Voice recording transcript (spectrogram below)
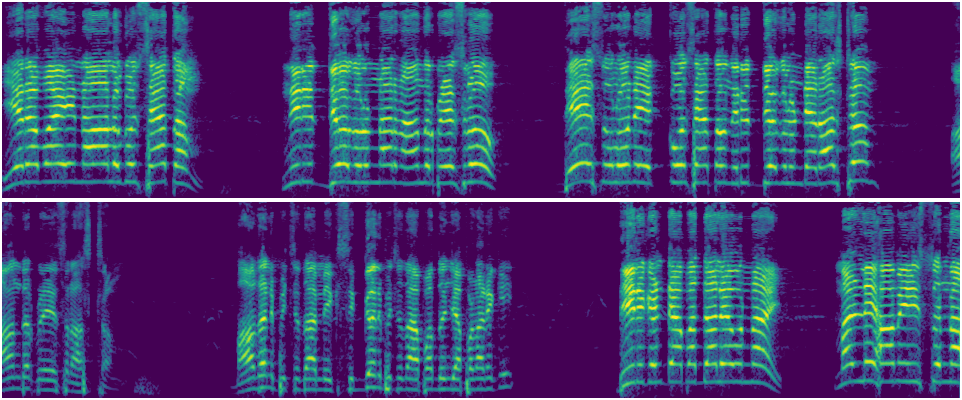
ఇరవై నాలుగు శాతం నిరుద్యోగులు ఉన్నారని ఆంధ్రప్రదేశ్లో దేశంలోనే ఎక్కువ శాతం నిరుద్యోగులు ఉండే రాష్ట్రం ఆంధ్రప్రదేశ్ రాష్ట్రం. బాధ అనిపించదా మీకు సిగ్గు అనిపించదా అబద్ధం చెప్పడానికి? దీనికంటే అబద్ధాలే ఉన్నాయి. మళ్ళీ హామీ ఇస్తున్నా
